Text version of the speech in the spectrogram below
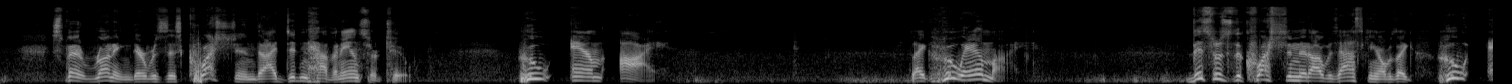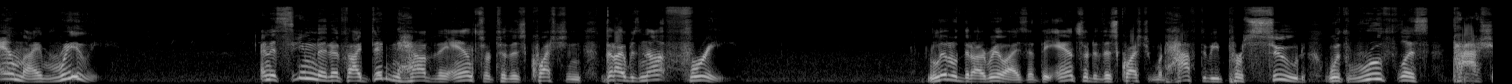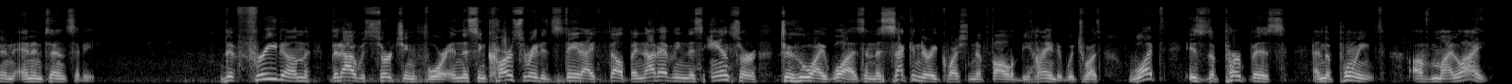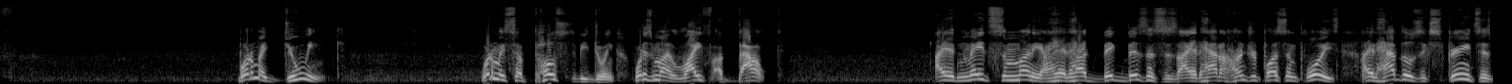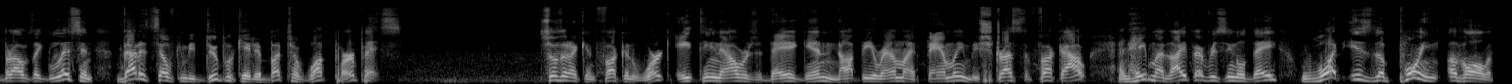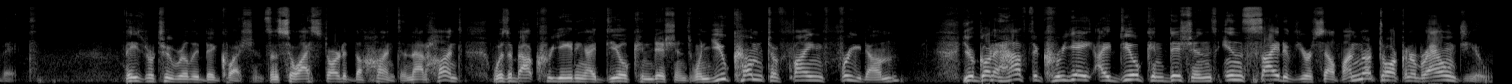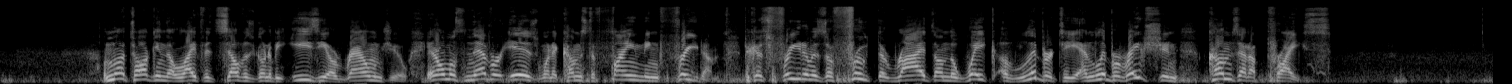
spent running, there was this question that I didn't have an answer to Who am I? Like, who am I? This was the question that I was asking. I was like, who am I really? And it seemed that if I didn't have the answer to this question, that I was not free. Little did I realize that the answer to this question would have to be pursued with ruthless passion and intensity. The freedom that I was searching for in this incarcerated state I felt by not having this answer to who I was, and the secondary question that followed behind it, which was, what is the purpose and the point of my life? What am I doing? What am I supposed to be doing? What is my life about? I had made some money. I had had big businesses. I had had 100 plus employees. I had had those experiences, but I was like, listen, that itself can be duplicated, but to what purpose? So that I can fucking work 18 hours a day again and not be around my family and be stressed the fuck out and hate my life every single day? What is the point of all of it? These were two really big questions. And so I started the hunt. And that hunt was about creating ideal conditions. When you come to find freedom, you're going to have to create ideal conditions inside of yourself. I'm not talking around you. I'm not talking that life itself is going to be easy around you. It almost never is when it comes to finding freedom, because freedom is a fruit that rides on the wake of liberty, and liberation comes at a price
